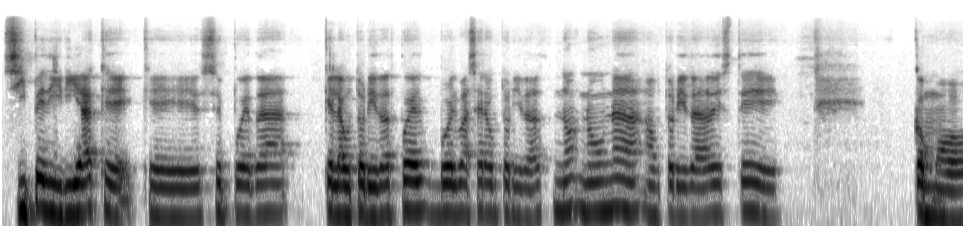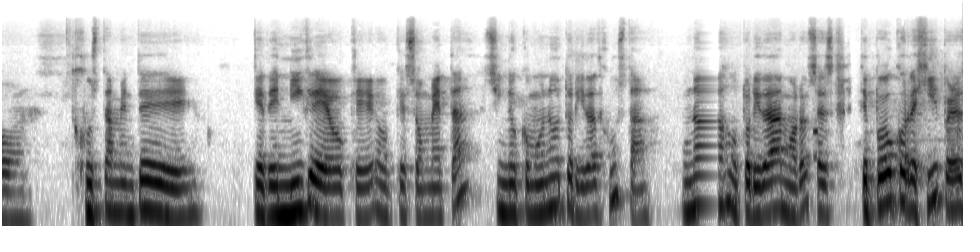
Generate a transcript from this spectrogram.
Sí pediría que, se pueda, que la autoridad vuelva a ser autoridad, no, no una autoridad este como justamente que denigre o que, o que someta, sino como una autoridad justa, una autoridad amorosa. Te puedo corregir, pero,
